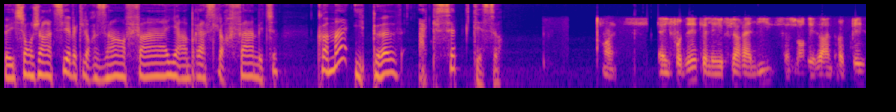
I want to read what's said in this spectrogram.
ils sont gentils avec leurs enfants, ils embrassent leurs femmes et tout. Comment ils peuvent accepter ça? Oui. Il faut dire que les Floralis, ce sont des entreprises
